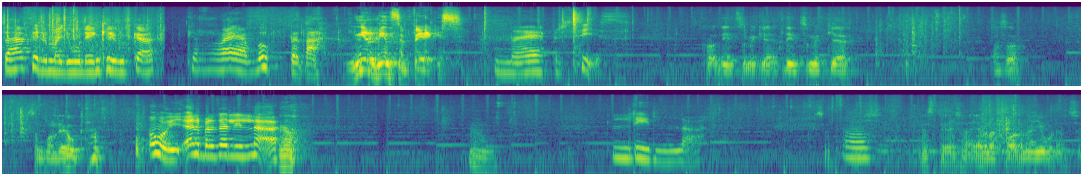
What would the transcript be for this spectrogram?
Så här fyller man jord i en kruka. Gräv upp det bara. Ingen minns en fegis. Nej, precis. Det är inte så mycket, det är inte så mycket, alltså, som håller ihop den. Oj, är det bara det där lilla? Ja. Mm. Lilla. Så. Ja. Jag ska göra så här, jag vill ha kvar den här jorden. Så.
